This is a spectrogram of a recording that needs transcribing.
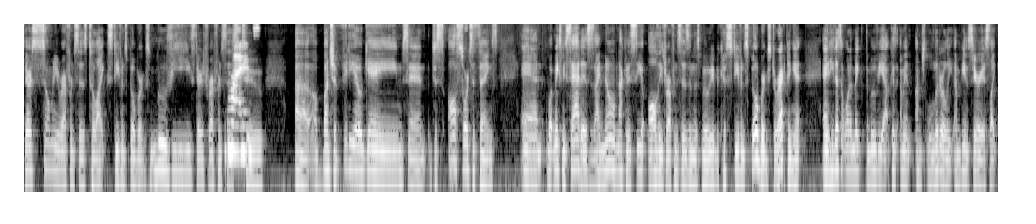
there's so many references to like Steven Spielberg's movies. There's references Nice. to uh, a bunch of video games and just all sorts of things. And what makes me sad is, is I know I'm not going to see all these references in this movie because Steven Spielberg's directing it, and he doesn't want to make the movie out. Because I mean, I'm literally, I'm being serious. Like,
